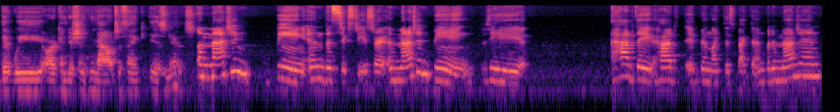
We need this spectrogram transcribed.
that we are conditioned now to think is news. imagine being in the 60s, right? Imagine being the had they had it been like this back then, but imagine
